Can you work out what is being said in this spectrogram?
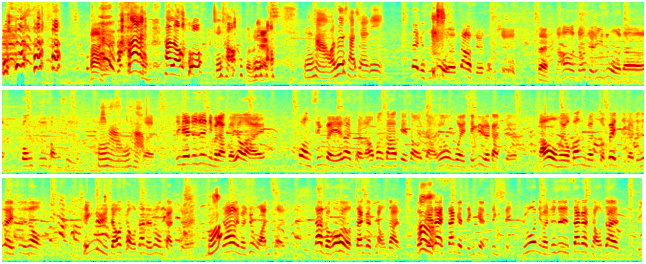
嗨，嗨，Hello，你好，我是你好 Max，你好，我是小雪莉。Max 是我的大学同学，对，然后小雪莉是我的公司同事。你好，你好。对，今天就是你们两个要来逛新北耶诞城，然后帮大家介绍一下，有种伪情侣的感觉。然后我们有帮你们准备几个，就是类似那种情侣小挑战的那种感觉，哦要让你们去完成。那总共会有三个挑战，分别在三个景点进行。如果你们就是三个挑战里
